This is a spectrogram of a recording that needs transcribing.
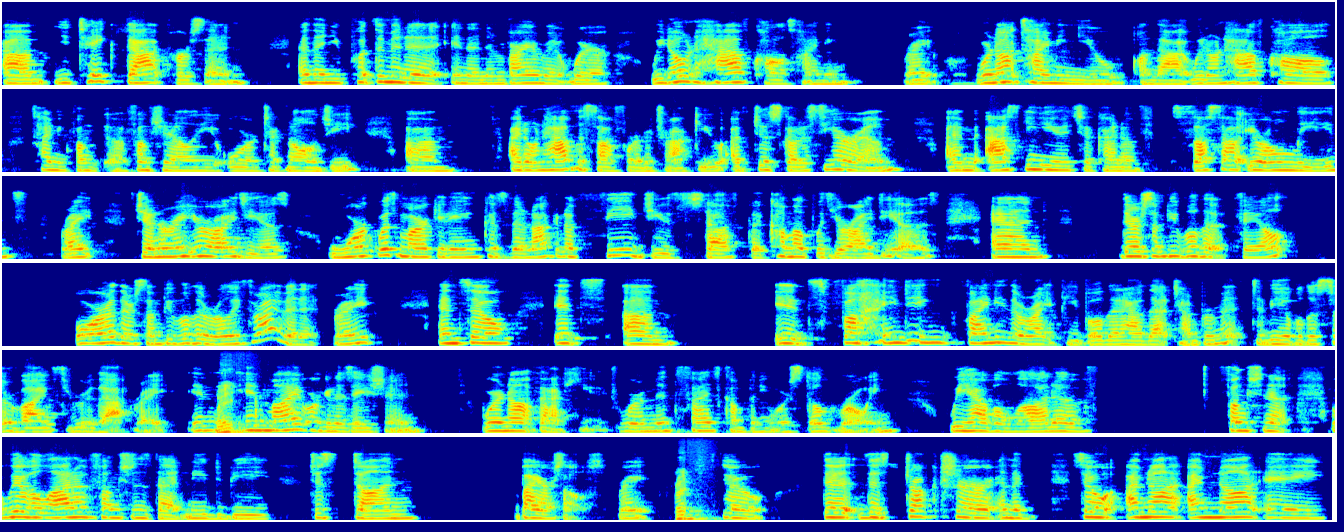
Um, you take that person and then you put them in a in an environment where we don't have call timing, right? We're not timing you on that. We don't have call timing fun- uh, functionality or technology. Um, I don't have the software to track you. I've just got a CRM. I'm asking you to kind of suss out your own leads, right? Generate your ideas, work with marketing because they're not going to feed you stuff, but come up with your ideas. And there are some people that fail, or there's some people that really thrive in it, right? And so it's um, it's finding finding the right people that have that temperament to be able to survive through that, right? In right. in my organization, we're not that huge. We're a mid-sized company. We're still growing. We have a lot of function. We have a lot of functions that need to be just done by ourselves, right? right. So the the structure and the so I'm not I'm not a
